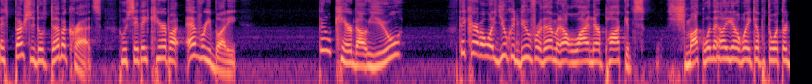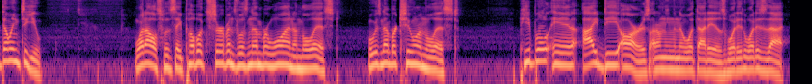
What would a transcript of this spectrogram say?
especially those Democrats who say they care about everybody. They don't care about you. They care about what you can do for them and help line their pockets. Schmuck, when the hell are you gonna wake up to what they're doing to you? What else was say public servants was number one on the list? What was number two on the list? People in IDRs. I don't even know what that is. What is what is that?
